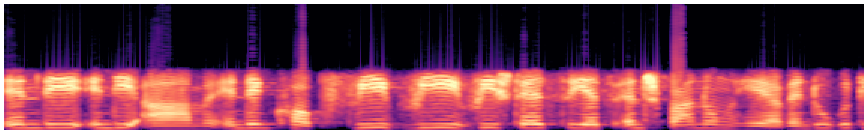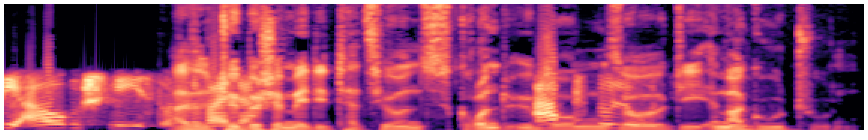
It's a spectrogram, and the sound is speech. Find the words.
in die in die Arme, in den Kopf. Wie wie wie stellst du jetzt Entspannung her, wenn du die Augen schließt und Also so typische Meditationsgrundübungen, so, die immer gut tun.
